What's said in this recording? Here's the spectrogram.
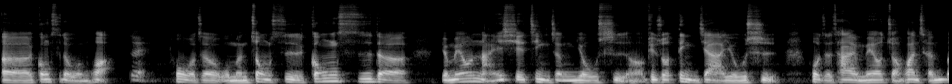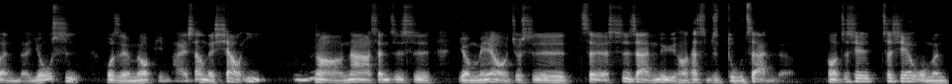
呃公司的文化，对，或者我们重视公司的有没有哪一些竞争优势哈，譬如说定价优势，或者它有没有转换成本的优势，或者有没有品牌上的效益，那那甚至是有没有就是这市占率哈，它是不是独占的？哦，这些这些我们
